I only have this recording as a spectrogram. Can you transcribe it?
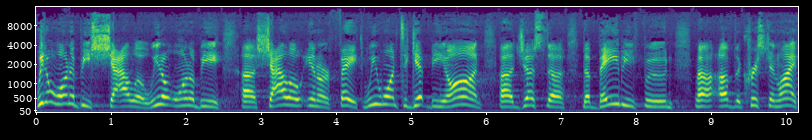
We don't want to be shallow. We don't want to be uh, shallow in our faith. We want to get beyond uh, just the, the baby food uh, of the Christian life.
